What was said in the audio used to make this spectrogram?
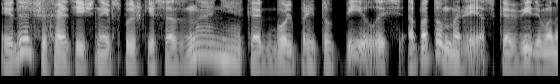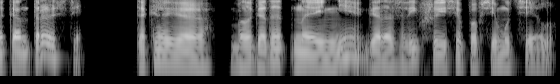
И дальше хаотичные вспышки сознания, как боль притупилась, а потом резко, видимо, на контрасте, такая благодатная нега, разлившаяся по всему телу.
